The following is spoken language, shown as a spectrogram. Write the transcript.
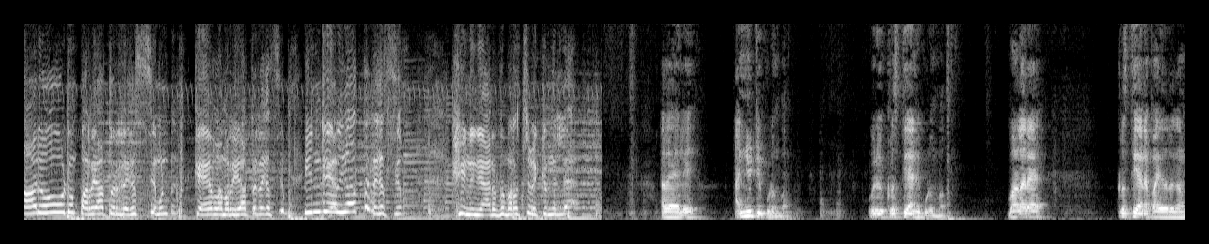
ആരോടും പറയാത്തൊരു രഹസ്യമുണ്ട്. കേരളം അറിയാത്ത രഹസ്യം ഇന്ത്യ അറിയാത്ത രഹസ്യം. ഇനി ഞാനത് മറച്ചു വെക്കുന്നില്ല. അതായത് അഞ്ഞൂറ്റി കുടുംബം ഒരു ക്രിസ്ത്യാനി കുടുംബം. വളരെ ക്രിസ്ത്യാന പൈതൃകം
